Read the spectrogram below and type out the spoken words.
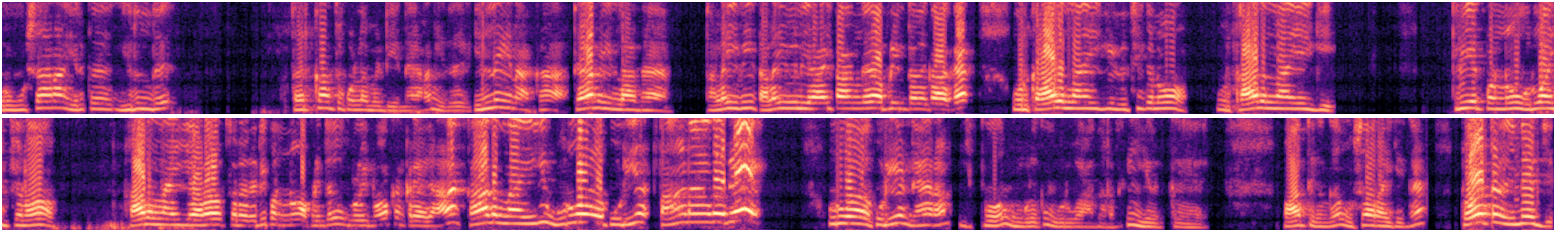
ஒரு உஷாராக இருக்க இருந்து தற்காத்து கொள்ள வேண்டிய நேரம் இது. இல்லைனாக்கா தேவையில்லாத தலைவி தலைவலி ஆயிட்டாங்க அப்படின்றதுக்காக ஒரு காதல் நாயகி வச்சுக்கணும். ஒரு காதல் நாயகி கிரியேட் பண்ணணும் உருவாக்கணும். காதல் நாயகி யாராவது ரெடி பண்ணணும் அப்படின்றது உங்களுடைய நோக்கம் கிடையாது. ஆனா காதல் நாயகி உருவாகக்கூடிய தானாகவே உருவாகக்கூடிய நேரம் இப்போ உங்களுக்கு உருவாகிறதுக்கு இருக்கு. பாத்துக்கோங்க உஷாராக்கிங்க டோட்டல் இமேஜ்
